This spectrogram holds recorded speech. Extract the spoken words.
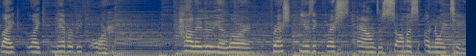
like like never before. Hallelujah, Lord. Fresh music, fresh sounds, a psalmist anointing.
